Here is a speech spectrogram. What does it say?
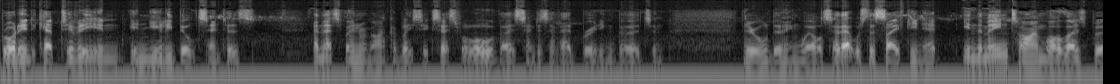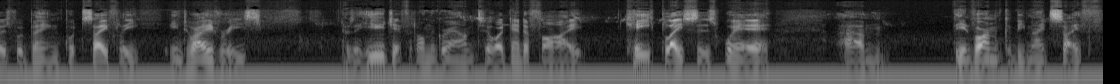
brought into captivity in, in newly built centres. And that's been remarkably successful. All of those centres have had breeding birds and they're all doing well. So that was the safety net. In the meantime, while those birds were being put safely into aviaries, there was a huge effort on the ground to identify key places where um, the environment could be made safe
